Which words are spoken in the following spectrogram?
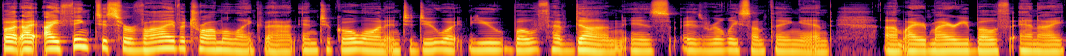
but I, I think to survive a trauma like that and to go on and to do what you both have done is is really something. And um, I admire you both, and I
